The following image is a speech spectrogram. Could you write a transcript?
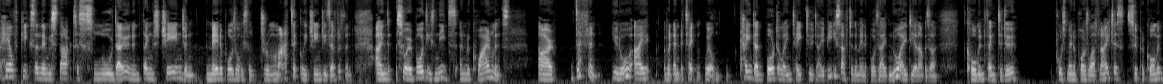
health peaks and then we start to slow down and things change and menopause obviously dramatically changes everything. And so our body's needs and requirements are different you know. I went into type well kind of borderline type 2 diabetes after the menopause. I had no idea that was a common thing to do. Postmenopausal arthritis super common.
